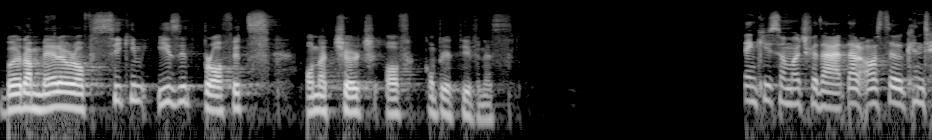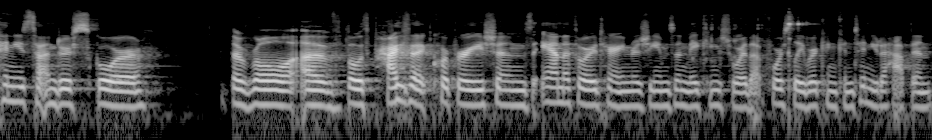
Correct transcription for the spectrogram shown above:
but a matter of seeking easy profits on a church of competitiveness. Thank you so much for that. That also continues to underscore the role of both private corporations and authoritarian regimes in making sure that forced labor can continue to happen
